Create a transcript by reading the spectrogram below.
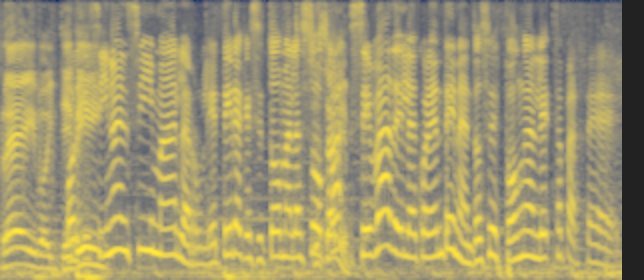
Playboy TV. Porque si no, encima, la ruletera que se toma la sopa sale. se va de la cuarentena. Entonces pónganle. Está perfecto.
